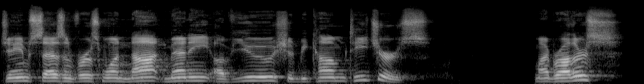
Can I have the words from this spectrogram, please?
James says in verse 1 Not many of you should become teachers. My brothers,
